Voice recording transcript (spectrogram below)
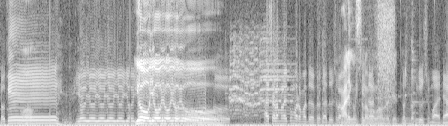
Oke. Okay. wow. Yo yo yo yo yo yo Yo yo yo yo. yo Assalamualaikum warahmatullahi wabarakatuh. Selamat Waalaikumsalam warahmatullahi wabarakatuh. Bos-bosku semuanya.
